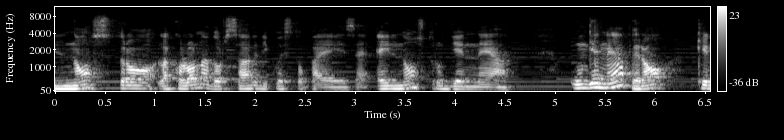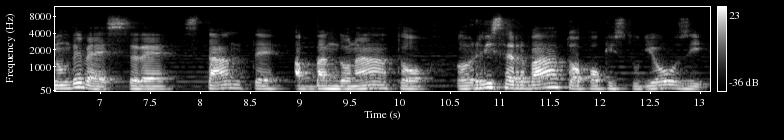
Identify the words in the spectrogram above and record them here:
nostro, la colonna dorsale di questo paese, è il nostro DNA. Un DNA però che non deve essere stante, abbandonato, riservato a pochi studiosi,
